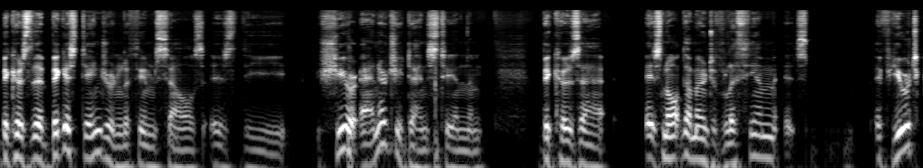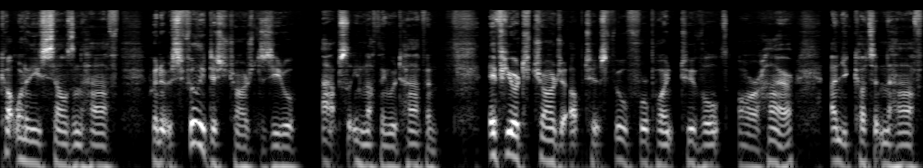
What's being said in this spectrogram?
Because the biggest danger in lithium cells is the sheer energy density in them because uh, it's not the amount of lithium. It's if you were to cut one of these cells in half when it was fully discharged to zero, absolutely nothing would happen. If you were to charge it up to its full 4.2 volts or higher and you cut it in half,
